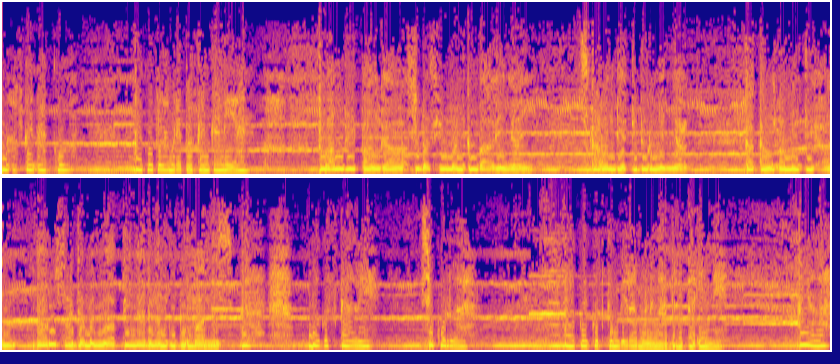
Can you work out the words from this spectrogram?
maafkan aku. Aku telah merepotkan kalian. Tuan Dwi Pangga sudah siuman kembali, Nyai. Sekarang dia tidur nyenyak. Kakang Pamintihan baru saja menyuapinya dengan bubur manis. Bagus sekali. Syukurlah. Aku ikut gembira mendengar berita ini. Ayolah.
